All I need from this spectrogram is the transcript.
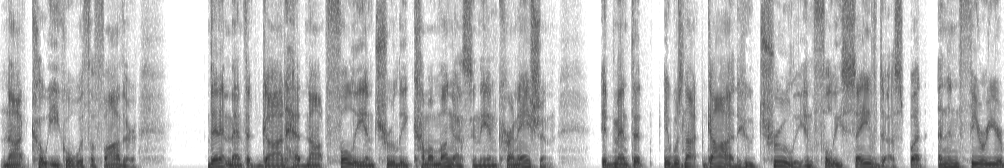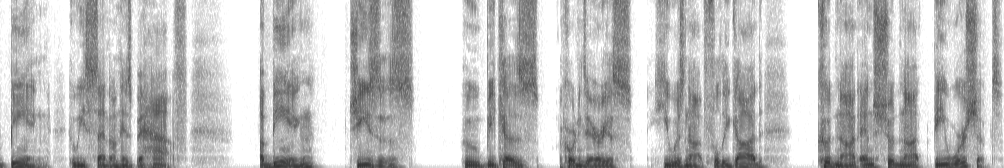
not co equal with the Father, then it meant that God had not fully and truly come among us in the incarnation. It meant that it was not God who truly and fully saved us, but an inferior being who he sent on his behalf. A being, Jesus, who, because, according to Arius, he was not fully God, could not and should not be worshipped.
